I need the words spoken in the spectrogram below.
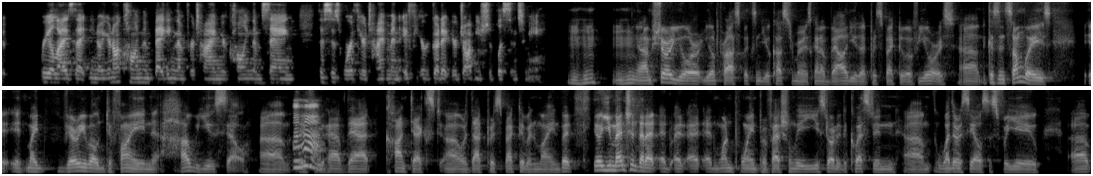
realize that you know you're not calling them begging them for time you're calling them saying this is worth your time and if you're good at your job you should listen to me mm-hmm, mm-hmm. i'm sure your your prospects and your customers kind of value that perspective of yours uh, because in some ways it, it, might very well define how you sell um, mm-hmm. if you have that context uh, or that perspective in mind but you know you mentioned that at, at, at, at one point professionally you started to question um, whether sales is for you uh,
